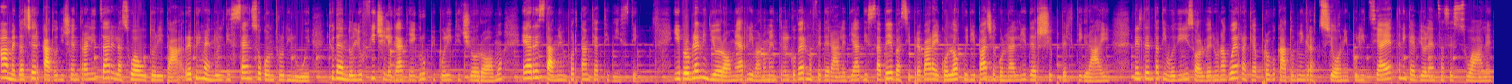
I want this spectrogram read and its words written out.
Ahmed ha cercato di centralizzare la sua autorità, reprimendo il dissenso contro di lui, chiudendo gli uffici legati ai gruppi politici Oromo e arrestando importanti attivisti. I problemi di Oromo arrivano mentre il governo federale di Addis Abeba si prepara ai colloqui di pace con la leadership del Tigray, nel tentativo di risolvere una guerra che ha provocato migrazioni, pulizia etnica e violenza sessuale,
